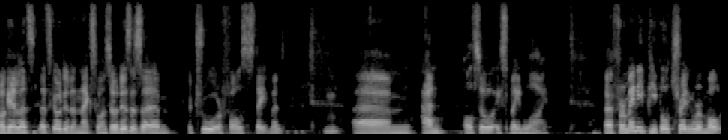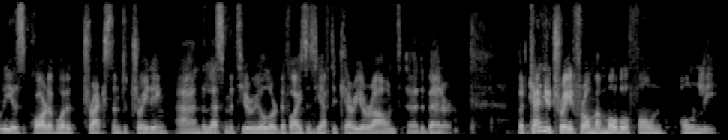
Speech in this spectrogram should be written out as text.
okay, let's let's go to the next one. So this is a, a true or false statement, mm. um, and also explain why. Uh, for many people, trading remotely is part of what attracts them to trading, and the less material or devices you have to carry around, uh, the better. But can you trade from a mobile phone only?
